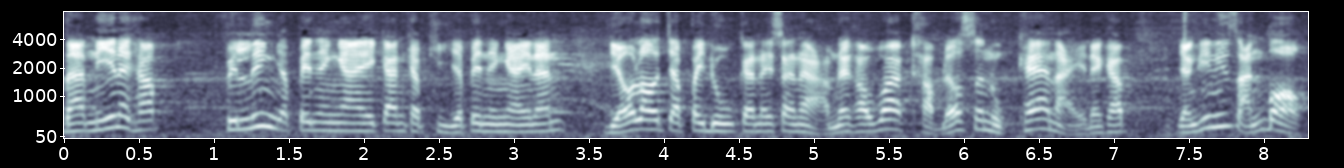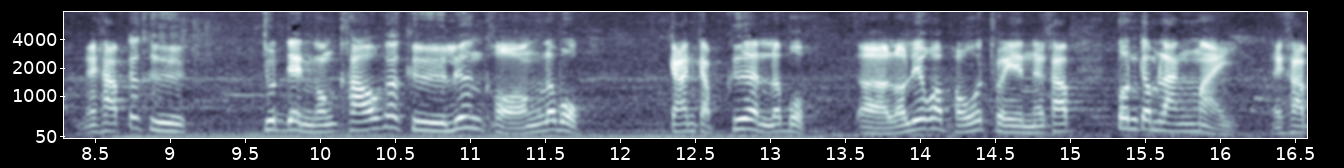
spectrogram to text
แบบนี้นะครับฟีลลิ่งจะเป็นยังไง การขับขี่จะเป็นยังไงนั้น เดี๋ยวเราจะไปดูกันในสนามนะครับ ว่าขับแล้วสนุกแค่ไหนนะครับ อย่างที่นิสันบอกนะครับก็คือจุดเด่นของเขาก็คือเรื่องของระบบการขับเคลื่อนระบบเเราเรียกว่า power train นะครับ ต้นกำลังใหม่นะครับ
